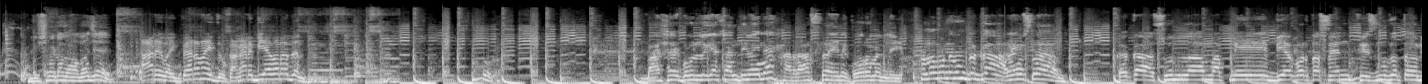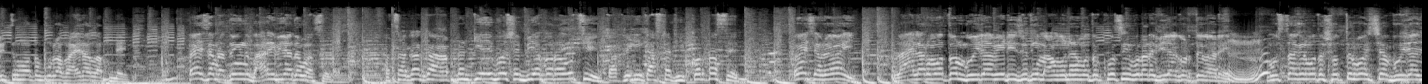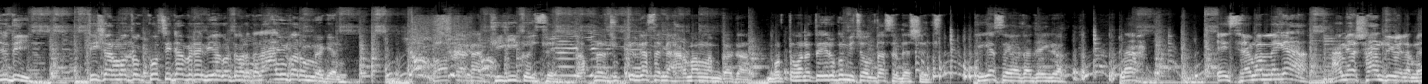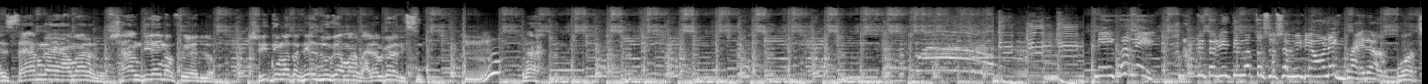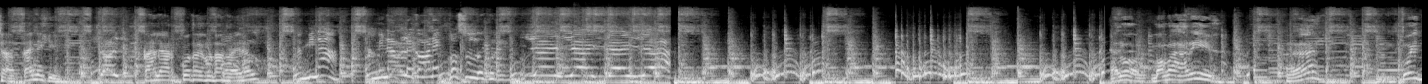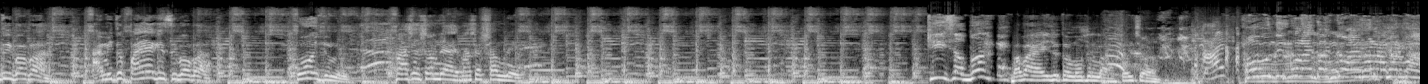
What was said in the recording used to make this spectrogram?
বিষয়টা ভাবা যায়? আরে ভাই প্যারা নাই তো কাকারে বিয়া করা দেন। বাসায় গোল লেগে শান্তি পাই না আর রাস্তায় এলে গরমের লেগে। সালাম আলাইকুম কাকা। আলাইকুম আসসালাম। কাকা শুনলাম আপনি বিয়া করতেছেন। ফেসবুকে তো রীতিমতো পুরো ভাইরাল আপনি। এই সামনে তুমি কিন্তু ভারী বিয়া দেবো আছে। আচ্ছা কাকা আপনার কি এই বয়সে বিয়া করা উচিত? আপনি কি কাজটা ঠিক করতেছেন? ওই সামনে ওই লাইলার মতন বুইরা বেডি যদি মামুনের মতো কচি বলারে বিয়া করতে পারে মুস্তাকের মতো সত্তর বয়সে বুইরা যদি তিসার মতো কচিটা পেরে বিয়া করতে পারে তাহলে আমি পারুম না কেন? কাকা ঠিকই কইছে। আপনার যুক্তির কাছে আমি হার মানলাম কাকা। বর্তমানে তো এরকমই চলতেছে দেশে। ঠিক আছে কাকা জায়গা না এই স্যামরার লেগা আমি আর শান্তি পেলাম না। এই গায়ে আমার শান্তিটাই নষ্ট হয়ে দিল রীতিমতো ফেসবুকে আমার ভাইরাল করে দিচ্ছি না। আপনি তো রীতিমতো সোশ্যাল মিডিয়া অনেক ভাইরাল ও আচ্ছা তাই নাকি? তাহলে আর কোথায় কোথায় ভাইরাল আমি না আমি না আপনাকে অনেক পছন্দ করি। হ্যালো বাবা আরিফ। হ্যাঁ? কই তুই বাবা? আমি তো পাইয়া গেছি বাবা। কই তুমি? বাসার সামনে আয় বাসার সামনে। কি সব বাবা এই যে তো নতুন মা বলছো ও মন্দির বলাই গঙ্গা আমার মা।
